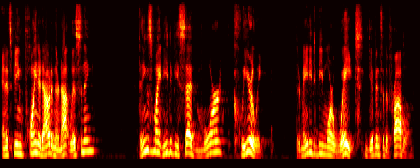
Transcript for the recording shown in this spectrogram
and it's being pointed out and they're not listening things might need to be said more clearly. There may need to be more weight given to the problem.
